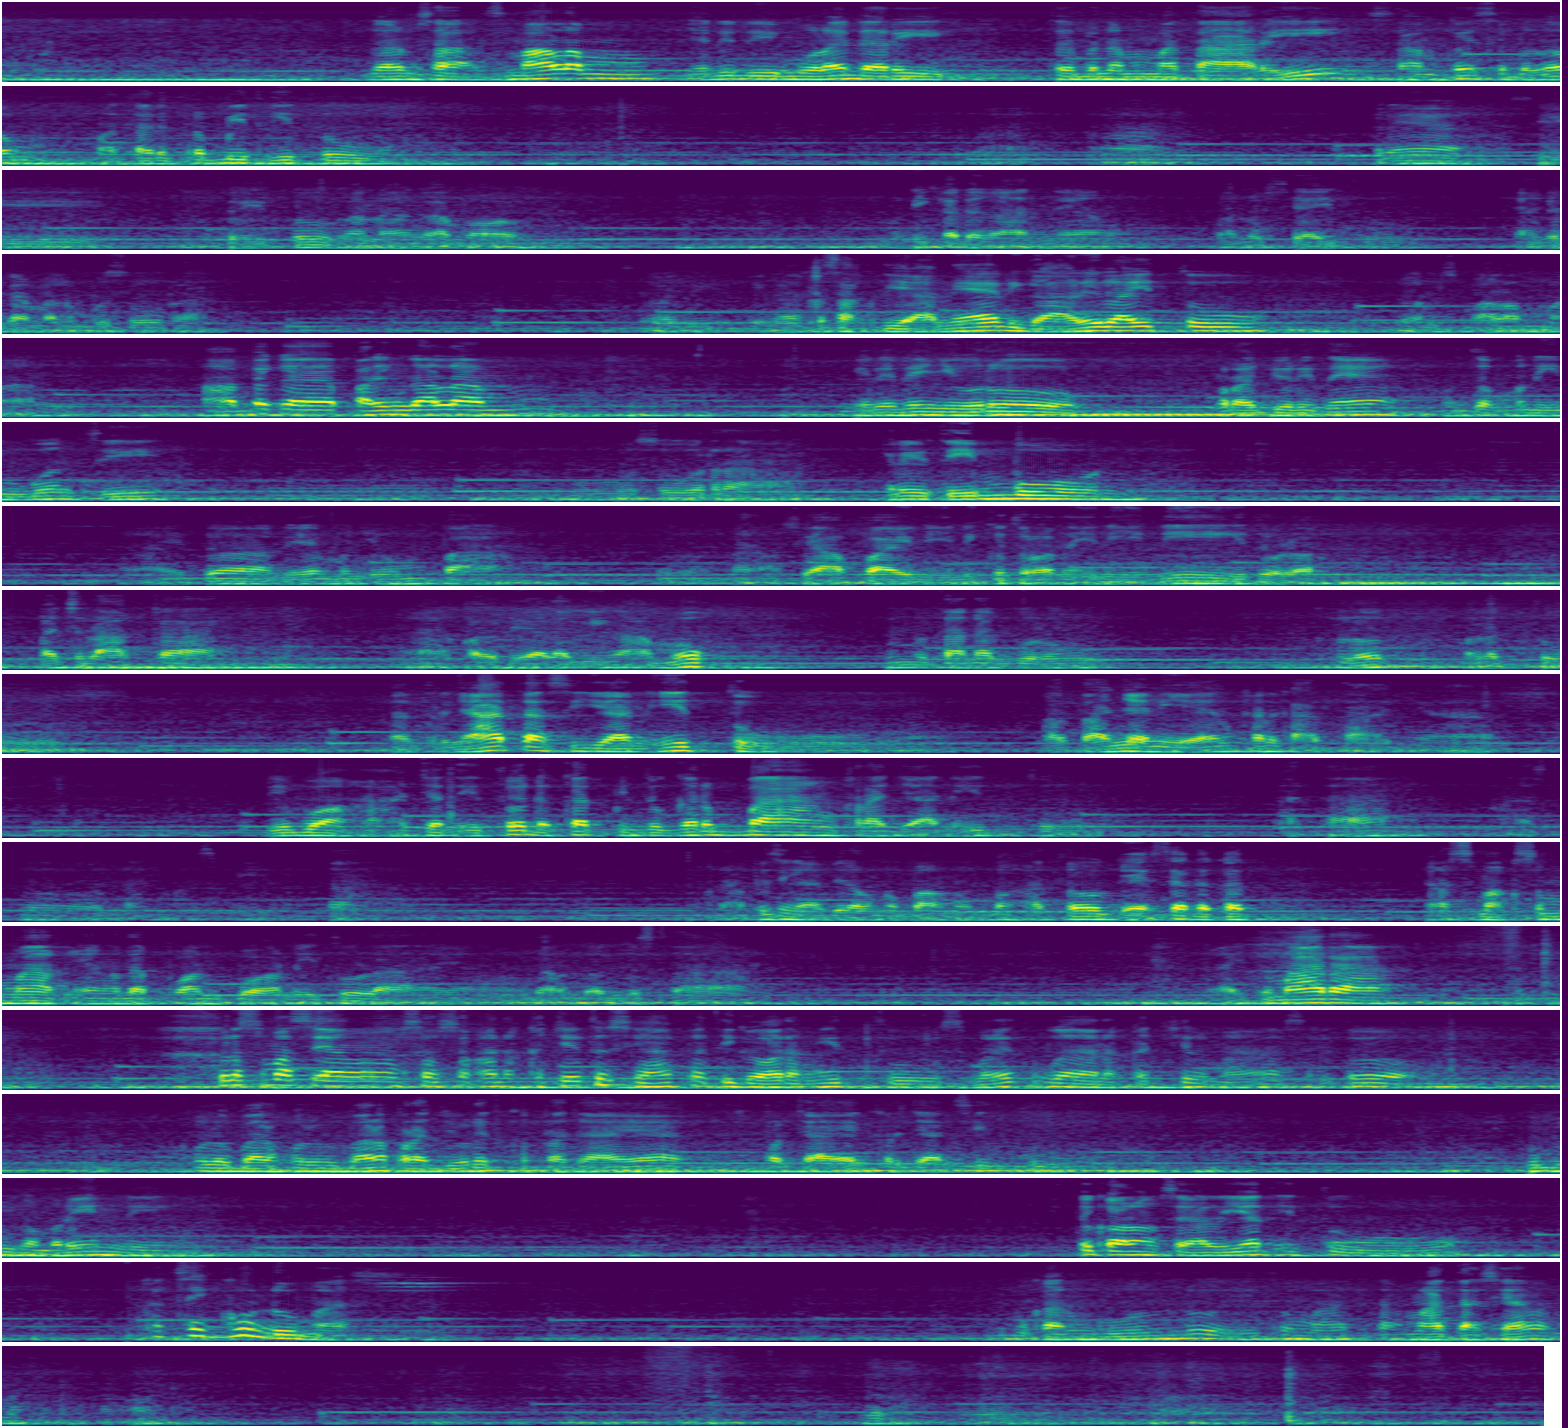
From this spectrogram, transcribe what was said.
Dalam semalam Jadi dimulai dari terbenam matahari Sampai sebelum matahari terbit gitu menikah dengan yang manusia itu yang kita malam busura. Lagi dengan kesaktiannya digali lah itu dalam semalaman sampai ke paling dalam ini dia nyuruh prajuritnya untuk menimbun si busura. Kira ditimbun. Nah itu dia menyumpah. Barang siapa ini ini keturunan ini ini gitu loh. Nggak celaka. Nah kalau dia lagi ngamuk tanda gulung kelut meletus dan ternyata si Yan itu katanya nih Yan kan katanya dia buang hajat itu dekat pintu gerbang kerajaan itu kata Mas Nur dan Mas Mita kenapa sih nggak bilang numpang-numpang? Atau geser dekat yang semak-semak yang ada pohon-pohon itulah yang daun-daun besar. Nah itu marah. Terus mas yang sosok anak kecil itu siapa? Tiga orang itu. Sebenarnya itu bukan anak kecil mas. Itu hulu bala hulu bala prajurit kepercayaan kepercayaan kerjaan situ gue juga merinding. Itu kalau saya lihat itu kan saya gundu mas. Bukan gundu itu mata. Mata siapa mas? Orang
